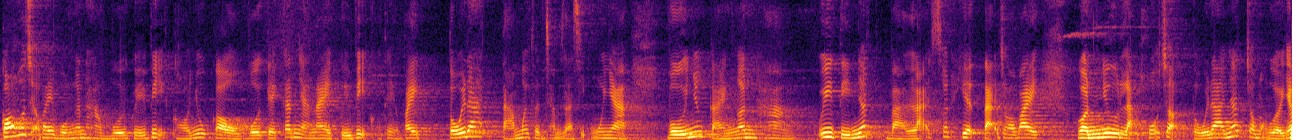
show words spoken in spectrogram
Có hỗ trợ vay vốn ngân hàng với quý vị có nhu cầu với cái căn nhà này quý vị có thể vay tối đa 80% giá trị ngôi nhà với những cái ngân hàng uy tín nhất và lãi suất hiện tại cho vay gần như là hỗ trợ tối đa nhất cho mọi người nhé.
